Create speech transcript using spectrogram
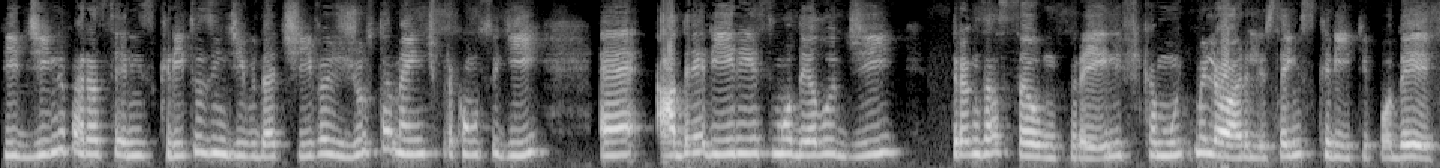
pedindo para serem inscritos em dívida ativa justamente para conseguir é, aderir a esse modelo de transação, para ele fica muito melhor ele ser inscrito e poder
